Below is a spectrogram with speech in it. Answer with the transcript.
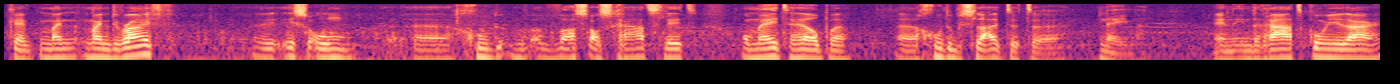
kijk, mijn, mijn drive is om goed, was als raadslid om mee te helpen uh, goede besluiten te nemen. En in de raad kon je daar,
